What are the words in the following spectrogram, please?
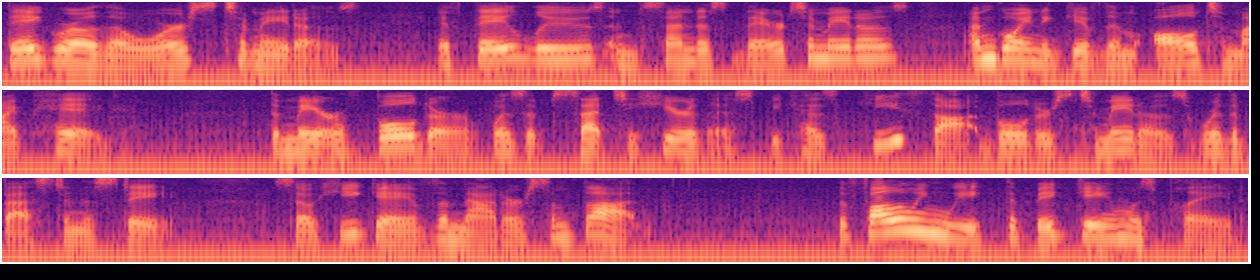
They grow the worst tomatoes. If they lose and send us their tomatoes, I'm going to give them all to my pig. The mayor of Boulder was upset to hear this because he thought Boulder's tomatoes were the best in the state, so he gave the matter some thought. The following week, the big game was played.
